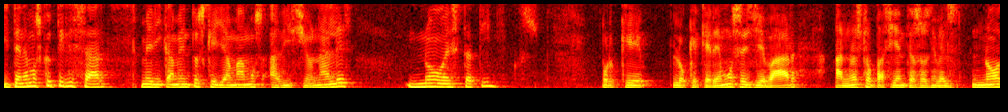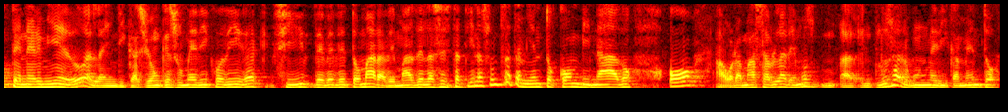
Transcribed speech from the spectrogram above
Y tenemos que utilizar medicamentos que llamamos adicionales no estatínicos, porque lo que queremos es llevar a nuestro paciente a esos niveles. No tener miedo a la indicación que su médico diga sí debe de tomar, además de las estatinas, un tratamiento combinado o, ahora más hablaremos, incluso algún medicamento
